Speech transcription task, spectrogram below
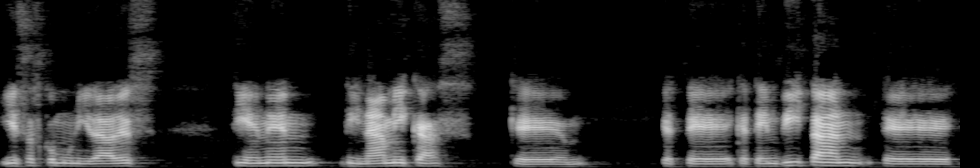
y esas comunidades tienen dinámicas que, te, que te invitan, te,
